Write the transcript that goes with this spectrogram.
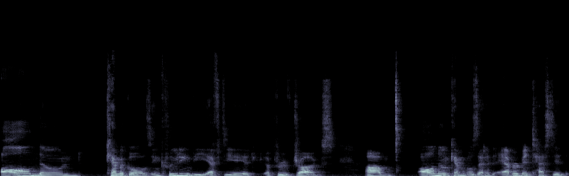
all known chemicals, including the FDA approved drugs, um, all known chemicals that had ever been tested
